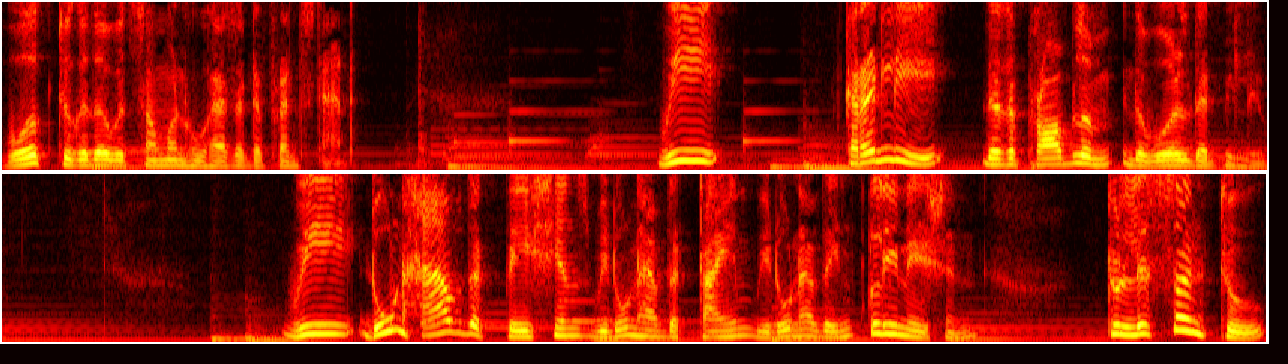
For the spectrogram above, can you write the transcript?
work together with someone who has a different stand? We currently, there's a problem in the world that we live we don't have the patience, we don't have the time, we don't have the inclination to listen to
